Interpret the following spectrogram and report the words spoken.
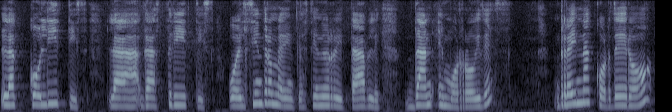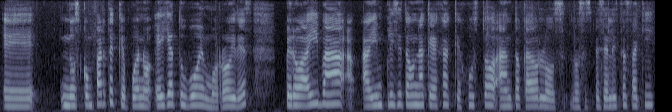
La colitis, la gastritis o el síndrome de intestino irritable dan hemorroides? Reina Cordero eh, nos comparte que, bueno, ella tuvo hemorroides, pero ahí va, ahí implícita una queja que justo han tocado los, los especialistas aquí,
